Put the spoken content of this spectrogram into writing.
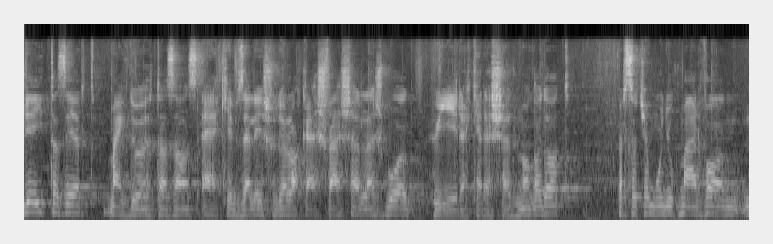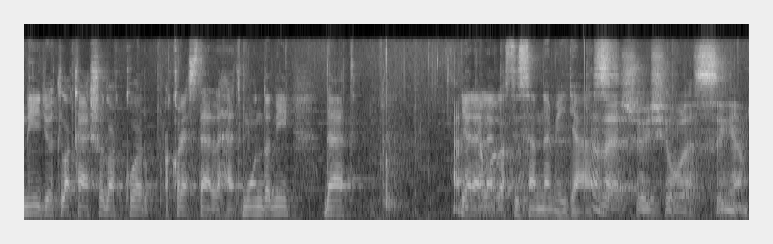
Ugye itt azért megdőlt az az elképzelés, hogy a lakásvásárlásból hülyére keresed magadat. Persze, hogyha mondjuk már van 4-5 lakásod, akkor, akkor ezt el lehet mondani, de hát Hát jelenleg azt hiszem nem így Az állsz. első is jó lesz, igen.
